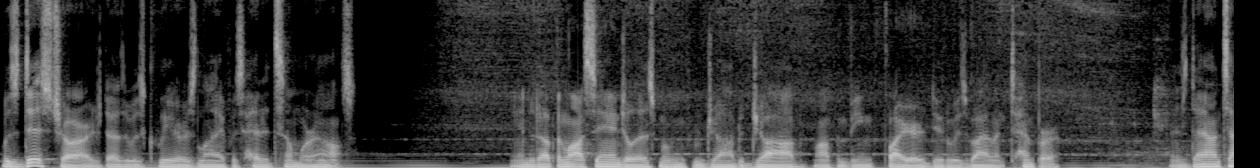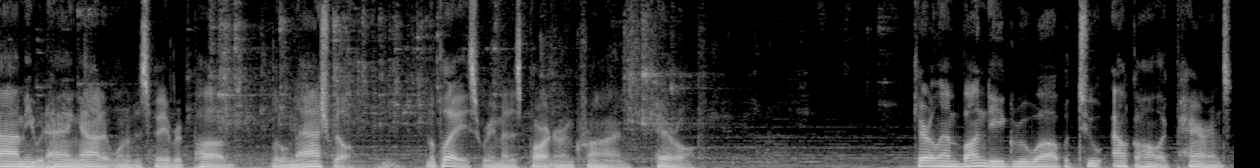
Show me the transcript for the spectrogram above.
was discharged as it was clear his life was headed somewhere else. He ended up in Los Angeles, moving from job to job, often being fired due to his violent temper. In his downtime, he would hang out at one of his favorite pubs, Little Nashville, the place where he met his partner in crime, Carol. Carol M. Bundy grew up with two alcoholic parents.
